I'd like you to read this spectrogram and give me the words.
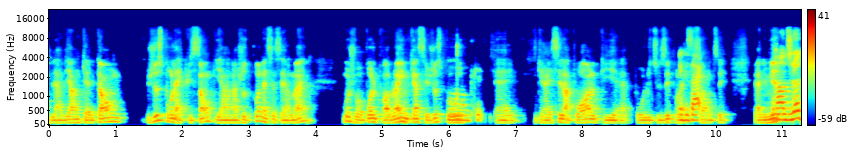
de la viande quelconque, juste pour la cuisson, puis il n'en rajoute pas nécessairement. Moi, je ne vois pas le problème quand c'est juste pour euh, graisser la poêle puis euh, pour l'utiliser pour la cuisson. Rendu là,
